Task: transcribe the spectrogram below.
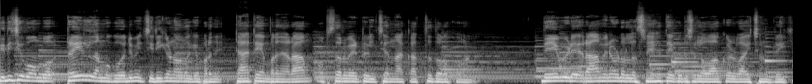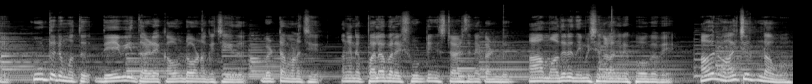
തിരിച്ചു പോകുമ്പോൾ ട്രെയിനിൽ നമുക്ക് ഒരുമിച്ചിരിക്കണമെന്നൊക്കെ പറഞ്ഞ് ടാറ്റയും പറഞ്ഞ റാം ഒബ്സർവേറ്ററിൽ ചെന്ന് കത്ത് തുറക്കുവാണ്. ദേവിയുടെ റാമിനോടുള്ള സ്നേഹത്തെക്കുറിച്ചുള്ള വാക്കുകൾ വായിച്ചുകൊണ്ടിരിക്കുക കൂട്ടരുമൊത്ത് ദേവിയും താഴെ കൗണ്ട് ഡൗൺ ഒക്കെ ചെയ്ത് വെട്ടമണച്ച് അങ്ങനെ പല പല ഷൂട്ടിംഗ് സ്റ്റാർസിനെ കണ്ട് ആ മധുര നിമിഷങ്ങൾ അങ്ങനെ പോകവേ. അവൻ വായിച്ചിട്ടുണ്ടാവോ?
